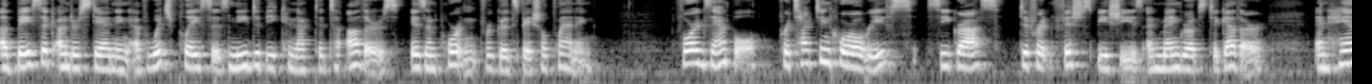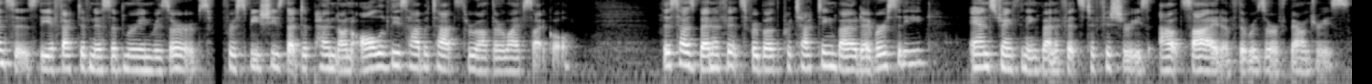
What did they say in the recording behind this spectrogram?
a basic understanding of which places need to be connected to others is important for good spatial planning. For example, protecting coral reefs, seagrass, different fish species, and mangroves together enhances the effectiveness of marine reserves for species that depend on all of these habitats throughout their life cycle. This has benefits for both protecting biodiversity and strengthening benefits to fisheries outside of the reserve boundaries.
